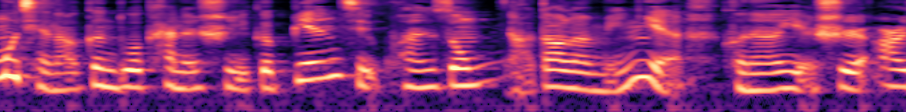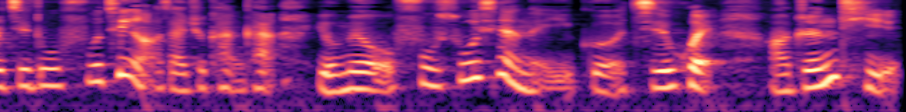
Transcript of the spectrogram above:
目前呢，更多看的是一个边际宽松啊，到了明年可能也是二季度附近啊，再去看看有没有复苏线的一个机会啊。整体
